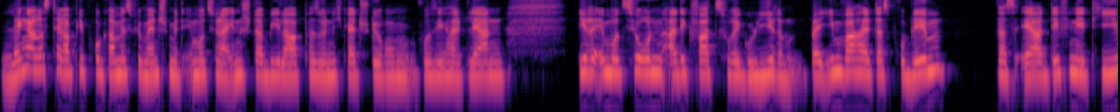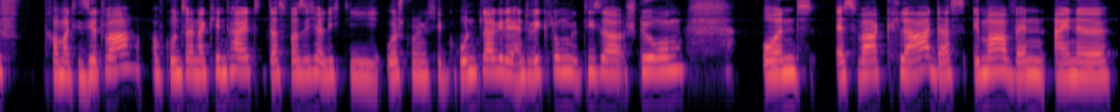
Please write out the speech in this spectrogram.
längeres Therapieprogramm ist für Menschen mit emotional instabiler Persönlichkeitsstörung, wo sie halt lernen, ihre Emotionen adäquat zu regulieren. Bei ihm war halt das Problem, dass er definitiv traumatisiert war aufgrund seiner Kindheit. Das war sicherlich die ursprüngliche Grundlage der Entwicklung dieser Störung. Und es war klar, dass immer, wenn eine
